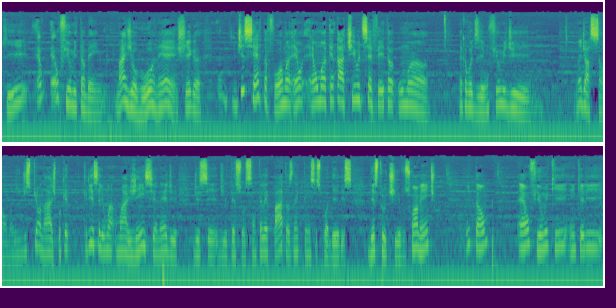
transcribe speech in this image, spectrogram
Que é, é um filme também mais de horror, né? Chega, de certa forma, é, é uma tentativa de ser feita uma... Como é que eu vou dizer? Um filme de não é de ação, mas de espionagem, porque cria-se ali uma, uma agência né, de, de, ser, de pessoas que são telepatas, né, que têm esses poderes destrutivos com a mente. Então, é um filme que, em que ele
